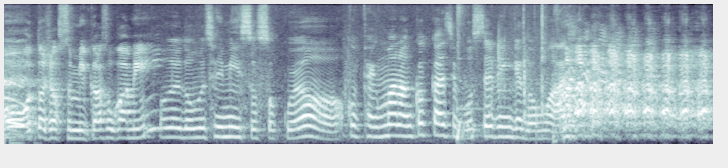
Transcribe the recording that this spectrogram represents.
어, 어떠셨습니까 소감이? 오늘 너무 재미있었었고요. 그 100만 원 끝까지 못 세빈 게 너무 아쉽다.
